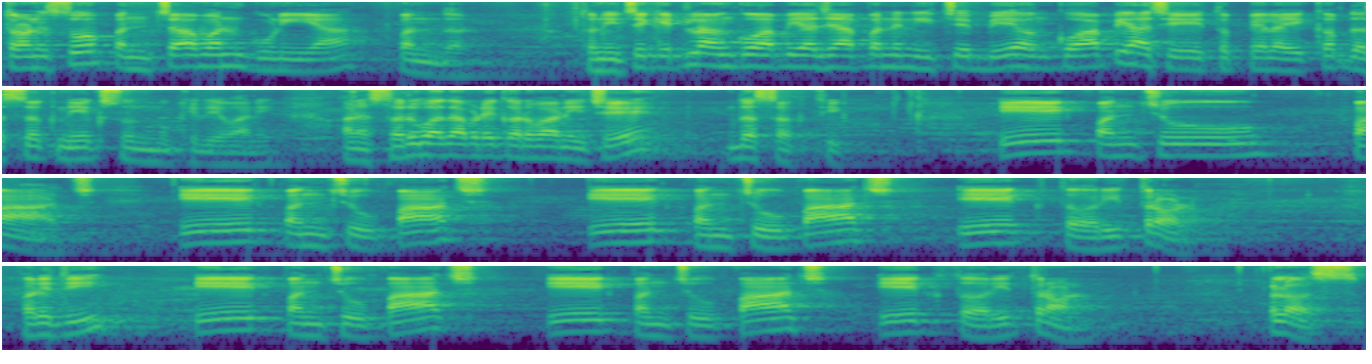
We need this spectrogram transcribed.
ત્રણસો પંચાવન ગુણ્યા પંદર. તો નીચે કેટલા અંકો આપ્યા છે? આપણને નીચે બે અંકો આપ્યા છે, તો પહેલાં એકમ દશકની એક શૂન્ય મૂકી દેવાની. અને શરૂઆત આપણે કરવાની છે દશકથી. એક પંચું પાંચ, એક પંચું પાંચ, એક પંચું પાંચ, એક તરી ત્રણ. ફરીથી, એક પંચું પાંચ, એક પંચુ પાંચ, એક તરી ત્રણ. પ્લસ,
